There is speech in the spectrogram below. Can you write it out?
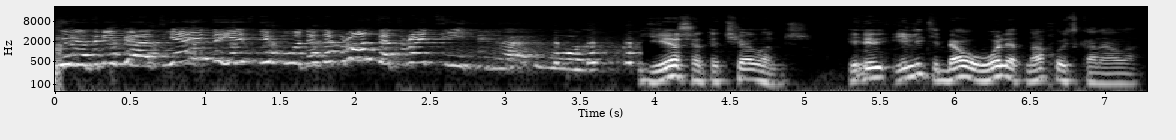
Нет, ребят, я это есть не буду. Это просто отвратительно. Ешь, это челлендж. Или, или тебя уволят нахуй с канала.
